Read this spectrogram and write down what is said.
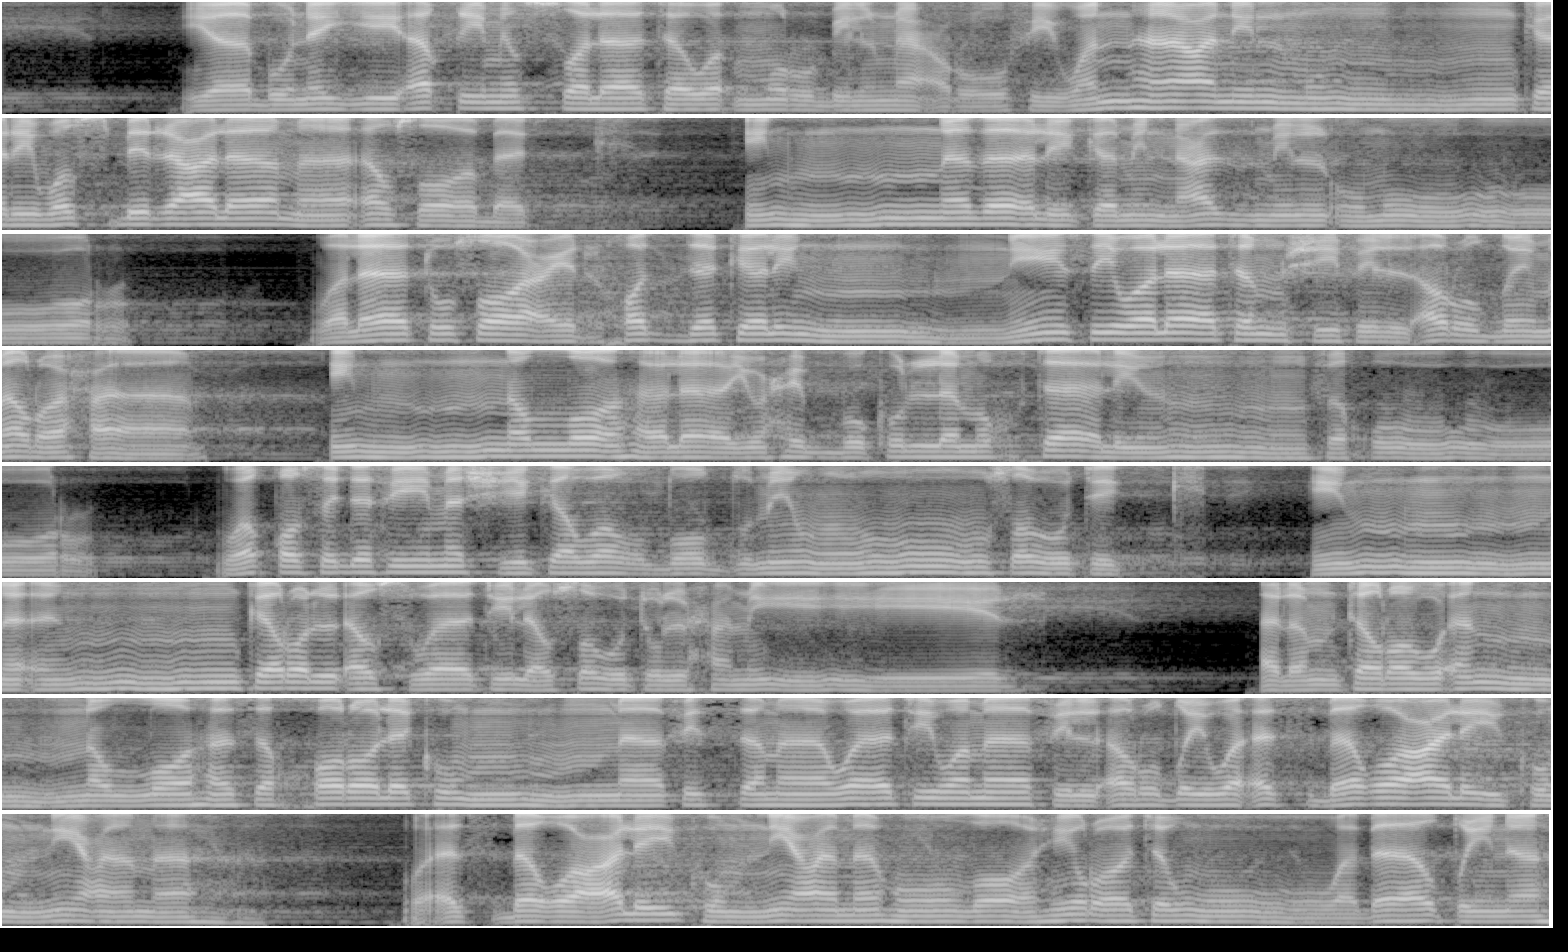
يا بني أقم الصلاة وأمر بالمعروف وانهى عن المنكر واصبر على ما أصابك إن ذلك من عزم الأمور ولا تصاعر خدك للنيس ولا تمش في الأرض مرحا ان الله لا يحب كل مختال فخور. وقصد في مشيك واغضض من صوتك. ان انكر الاصوات لصوت الحمير. ألم تروا أن الله سخر لكم ما في السماوات وما في الأرض وأسبغ عليكم نعمه وأسبغ عليكم نعمه ظاهرة وباطنة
